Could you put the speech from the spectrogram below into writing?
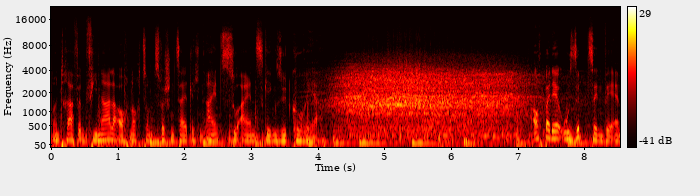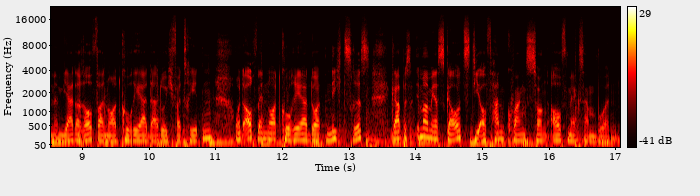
und traf im Finale auch noch zum zwischenzeitlichen 1:1 gegen Südkorea. Auch bei der U17-WM im Jahr darauf war Nordkorea dadurch vertreten und auch wenn Nordkorea dort nichts riss, gab es immer mehr Scouts, die auf Han Kwang-song aufmerksam wurden.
